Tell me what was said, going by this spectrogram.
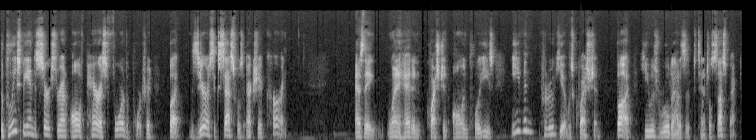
The police began to search throughout all of Paris for the portrait, but zero success was actually occurring. As they went ahead and questioned all employees, even Peruggia was questioned, but he was ruled out as a potential suspect.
